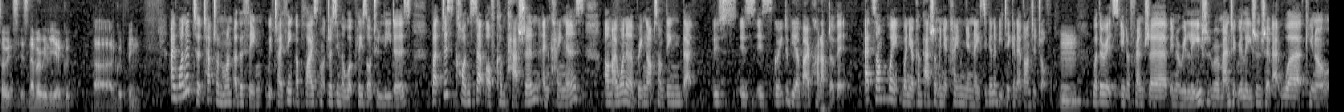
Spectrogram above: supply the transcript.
So it's it's never really a good uh good thing. I wanted to touch on one other thing, which I think applies not just in the workplace or to leaders, but this concept of compassion and kindness. Um, I want to bring up something that is is is going to be a byproduct of it. At some point, when you're compassionate, when you're kind, when you're nice, you're going to be taken advantage of. Mm. Whether it's in a friendship, in a relation, romantic relationship, at work, you know,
